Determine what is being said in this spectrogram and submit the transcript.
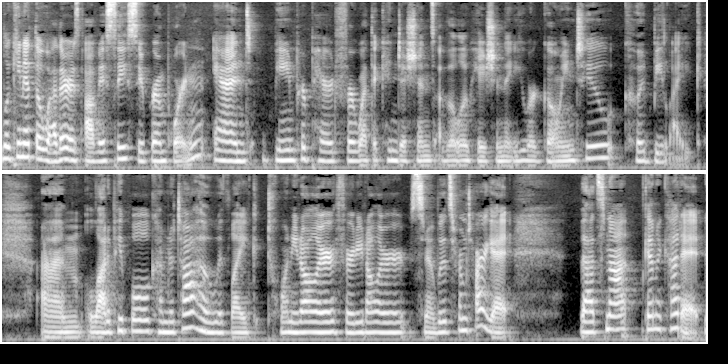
looking at the weather is obviously super important and being prepared for what the conditions of the location that you are going to could be like. Um, a lot of people come to Tahoe with like $20, $30 snow boots from Target. That's not gonna cut it.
